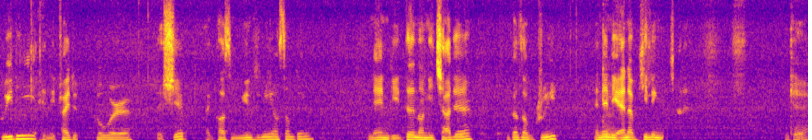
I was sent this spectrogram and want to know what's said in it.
greedy and they tried to take over the ship, like cause a mutiny or something. And then they turned on each other because of greed, and then they end up killing each other. Okay.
